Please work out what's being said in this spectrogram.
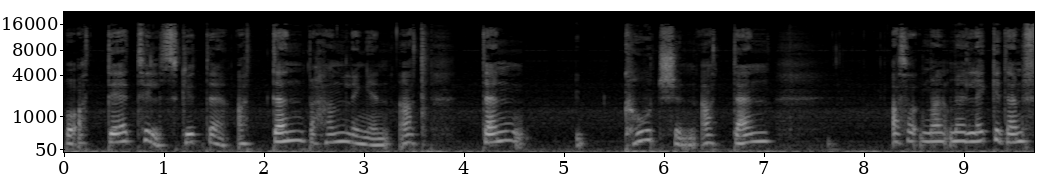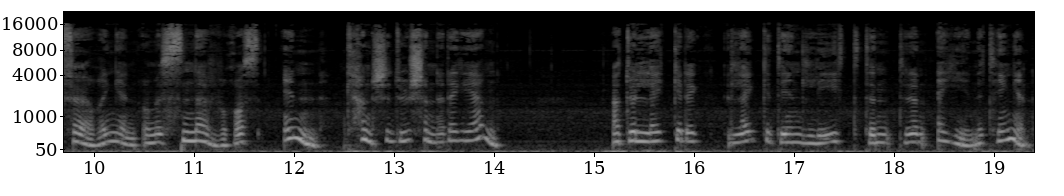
og at det tilskuddet, at den behandlingen, at den coachen, at den Altså, man, vi legger den føringen, og vi snevrer oss inn. Kanskje du kjenner deg igjen? At du legger, deg, legger din lit til den, til den ene tingen.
